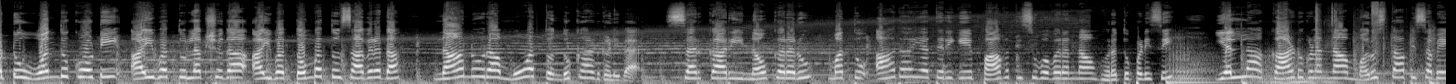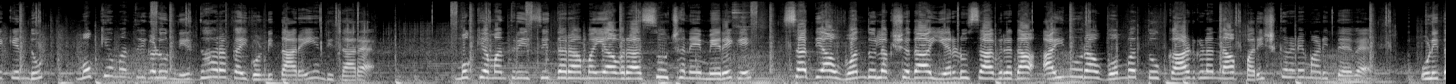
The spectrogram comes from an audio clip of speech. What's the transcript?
ಒಟ್ಟು ಒಂದು ಕೋಟಿ ಐವತ್ತು ಲಕ್ಷದ ಐವತ್ತೊಂಬತ್ತು ಸಾವಿರದ ನಾನ್ನೂರ ಮೂವತ್ತೊಂದು ಕಾರ್ಡ್ಗಳಿವೆ. ಸರ್ಕಾರಿ ನೌಕರರು ಮತ್ತು ಆದಾಯ ತೆರಿಗೆ ಪಾವತಿಸುವವರನ್ನ ಹೊರತುಪಡಿಸಿ ಎಲ್ಲಾ ಕಾರ್ಡುಗಳನ್ನ ಮರುಸ್ಥಾಪಿಸಬೇಕೆಂದು ಮುಖ್ಯಮಂತ್ರಿಗಳು ನಿರ್ಧಾರ ಕೈಗೊಂಡಿದ್ದಾರೆ ಎಂದಿದ್ದಾರೆ. ಮುಖ್ಯಮಂತ್ರಿ ಸಿದ್ದರಾಮಯ್ಯ ಅವರ ಸೂಚನೆ ಮೇರೆಗೆ ಸದ್ಯ ಒಂದು ಲಕ್ಷದ ಎರಡು ಸಾವಿರದ ಐನೂರ ಒಂಬತ್ತು ಕಾರ್ಡ್ಗಳನ್ನು ಪರಿಷ್ಕರಣೆ ಮಾಡಿದ್ದೇವೆ. ಉಳಿದ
